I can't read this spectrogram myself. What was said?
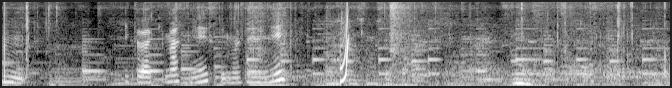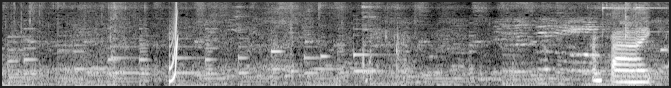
うん。いただきますね。すいませんね。乾杯。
